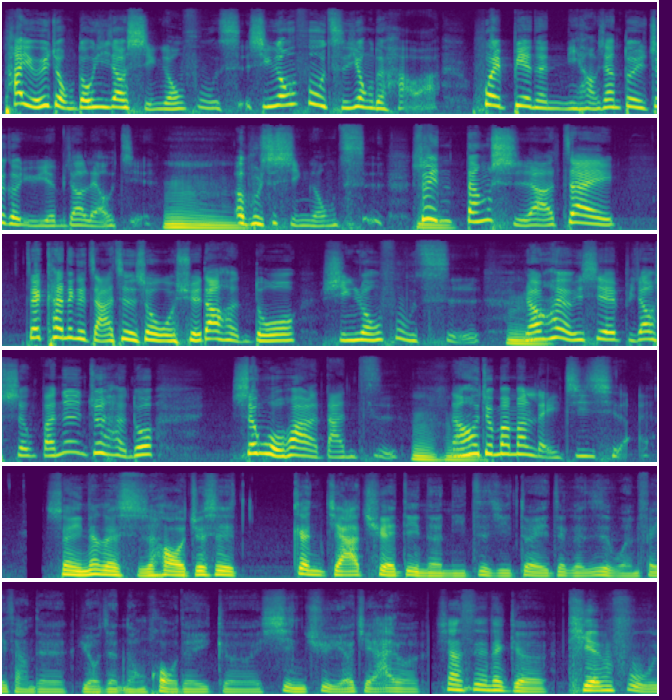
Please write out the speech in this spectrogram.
它有一种东西叫形容副词，形容副词用的好啊，会变得你好像对这个语言比较了解，嗯，而不是形容词。所以当时啊，在在看那个杂志的时候，我学到很多形容副词，然后还有一些比较生，反正就是很多生活化的单字，嗯，然后就慢慢累积起来。所以那个时候就是。更加确定了你自己对这个日文非常的有着浓厚的一个兴趣，而且还有像是那个天赋。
